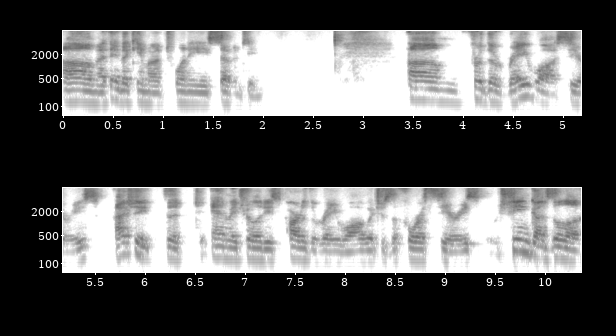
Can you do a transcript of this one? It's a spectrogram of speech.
um, I think that came out in 2017. Um, for the Reiwa series, actually, the anime trilogy is part of the Reiwa, which is the fourth series. Shin Godzilla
